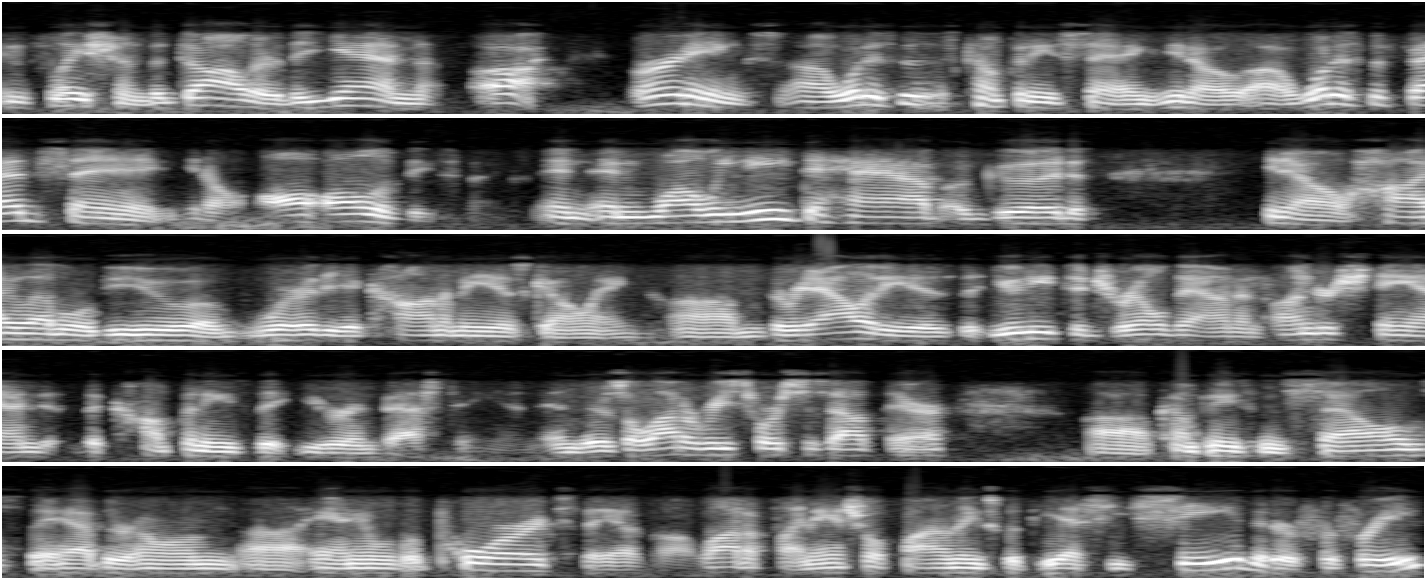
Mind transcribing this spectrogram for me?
inflation, the dollar, the yen. Uh, earnings. Uh, what is this company saying? You know, uh, what is the Fed saying? You know, all all of these things. And and while we need to have a good you know, high level view of where the economy is going. Um, the reality is that you need to drill down and understand the companies that you're investing in. And there's a lot of resources out there. Uh, companies themselves, they have their own uh, annual reports. They have a lot of financial filings with the SEC that are for free,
